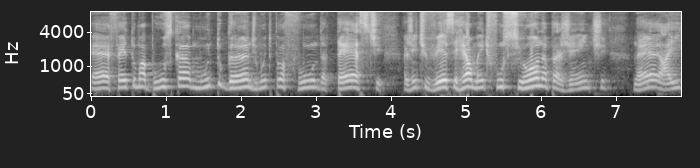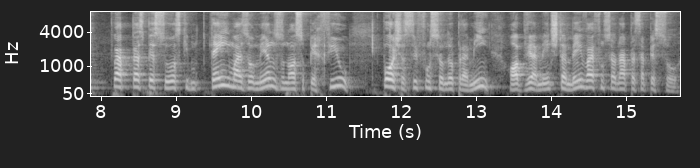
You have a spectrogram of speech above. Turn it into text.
é feita uma busca muito grande, muito profunda, teste, a gente vê se realmente funciona para a gente, né? Aí para as pessoas que têm mais ou menos o nosso perfil, poxa, se funcionou para mim, obviamente também vai funcionar para essa pessoa.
